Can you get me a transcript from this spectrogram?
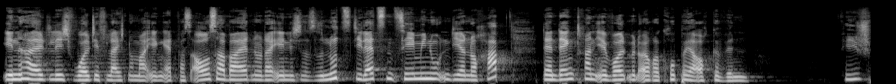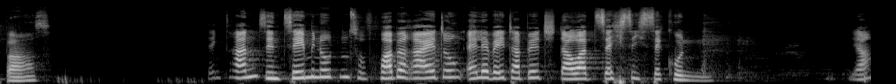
inhaltlich wollt ihr vielleicht nochmal irgendetwas ausarbeiten oder ähnliches. Also nutzt die letzten zehn Minuten, die ihr noch habt, denn denkt dran, ihr wollt mit eurer Gruppe ja auch gewinnen. Viel Spaß. Denkt dran, sind 10 Minuten zur Vorbereitung. Elevator Pitch dauert 60 Sekunden. Ja?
